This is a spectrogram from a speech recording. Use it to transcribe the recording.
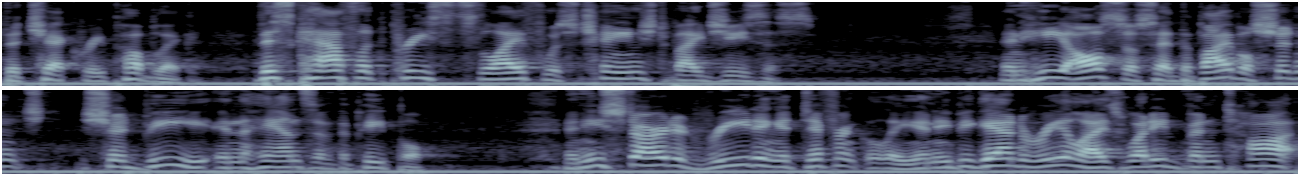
the Czech Republic. This Catholic priest's life was changed by Jesus. And he also said the Bible shouldn't, should be in the hands of the people. And he started reading it differently, and he began to realize what he'd been taught.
